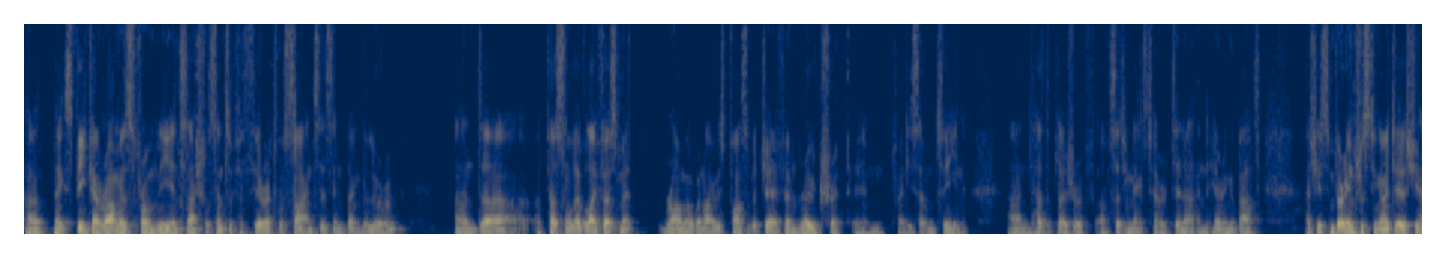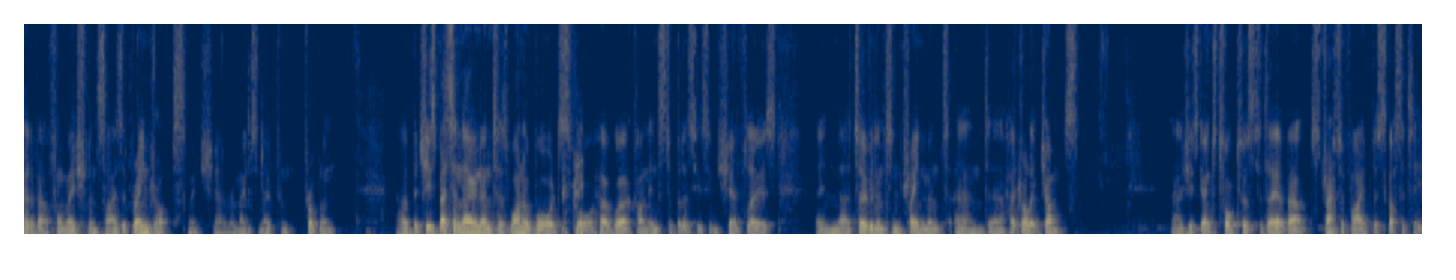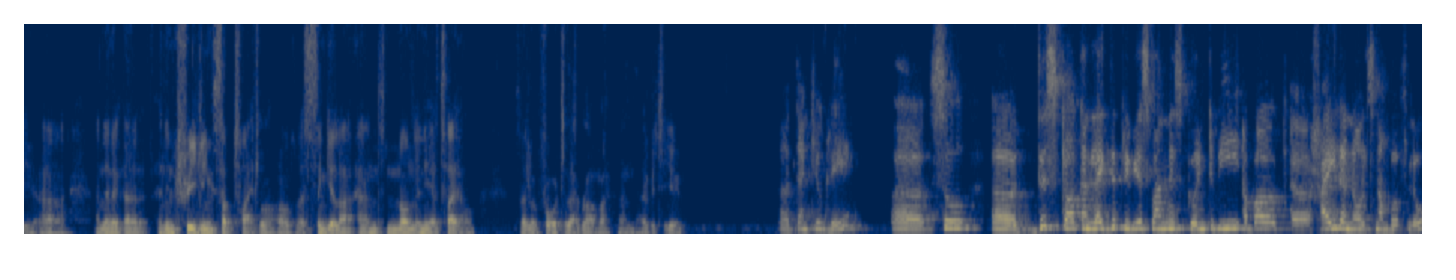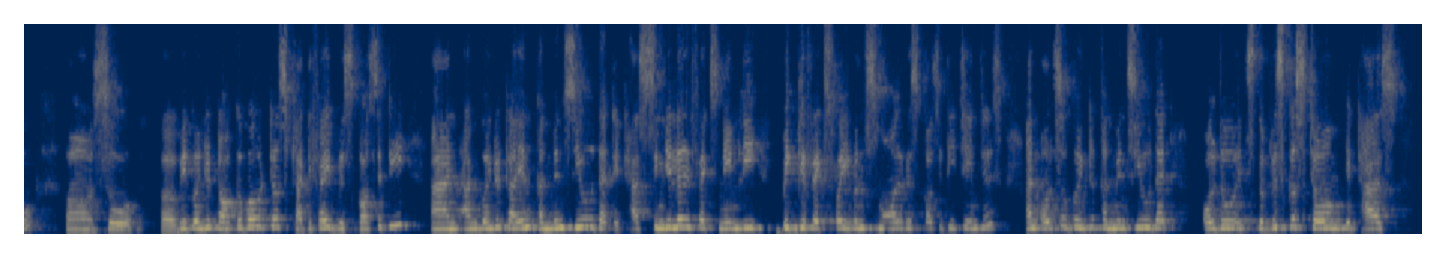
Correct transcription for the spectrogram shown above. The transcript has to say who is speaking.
Speaker 1: uh, next speaker, Rama is from the International Center for Theoretical Sciences in Bengaluru. And uh, a personal level, I first met Rama when I was part of a JFM road trip in 2017 and had the pleasure of, of sitting next to her at dinner and hearing about actually some very interesting ideas she had about formation and size of raindrops, which uh, remains an open problem. Uh, but she's better known and has won awards for her work on instabilities in shear flows, in uh, turbulent entrainment and uh, hydraulic jumps. Uh, she's going to talk to us today about stratified viscosity uh, and then a, a, an intriguing subtitle of a singular and nonlinear tale. So I look forward to that, Rama, and over to you.
Speaker 2: Uh, thank you, Grae. Uh, so uh, this talk, unlike the previous one, is going to be about uh, high Reynolds number flow. Uh, so uh, we're going to talk about stratified viscosity and I'm going to try and convince you that it has singular effects, namely big effects for even small viscosity changes. And also going to convince you that although it's the viscous term, it has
